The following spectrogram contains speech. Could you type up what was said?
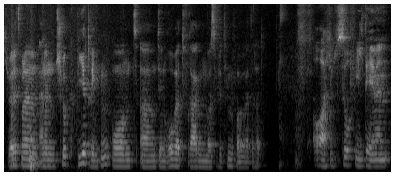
ich werde jetzt mal einen, einen Schluck Bier trinken und äh, den Robert fragen, was er für Themen vorbereitet hat. Oh, ich habe so viele Themen.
